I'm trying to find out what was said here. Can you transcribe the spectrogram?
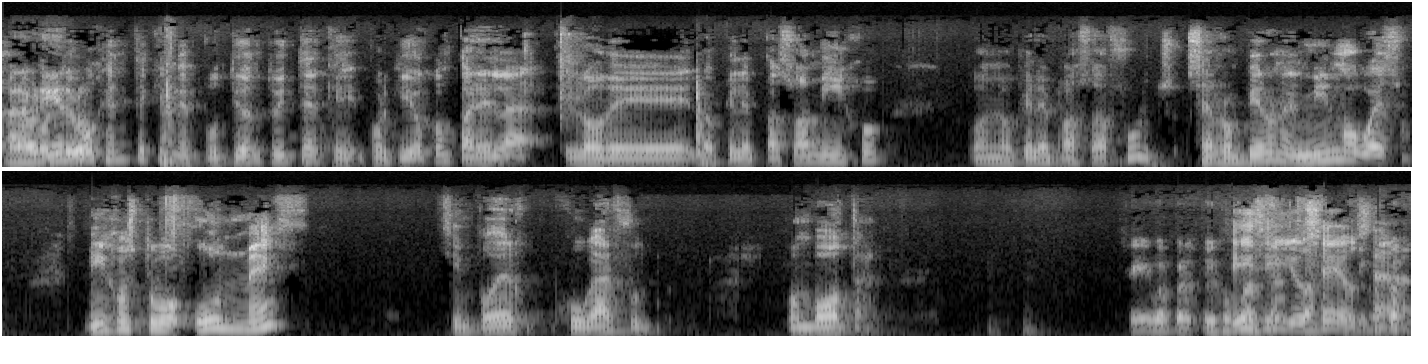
para abrirlo. Hubo gente que me puteó en Twitter que porque yo comparé la, lo de lo que le pasó a mi hijo con lo que le pasó a Furch. Se rompieron el mismo hueso. Mi hijo estuvo un mes sin poder jugar fútbol con bota. Sí, güey, pero tu hijo. Sí, sí, yo sé, o sea,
